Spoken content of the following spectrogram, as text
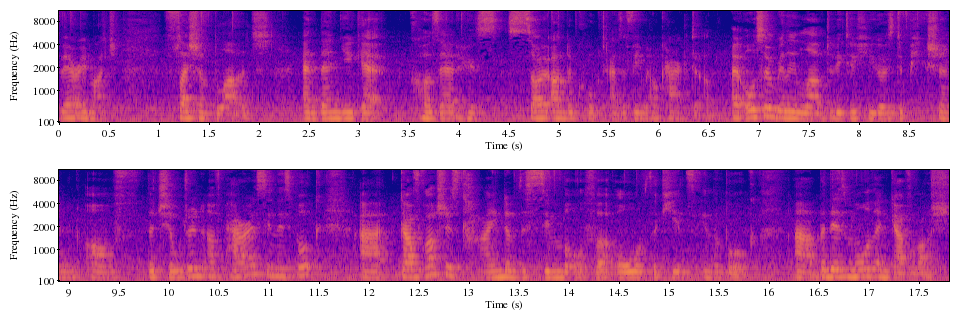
very much flesh and blood. And then you get Cosette, who's so undercooked as a female character. I also really loved Victor Hugo's depiction of the children of Paris in this book. Uh, Gavroche is kind of the symbol for all of the kids in the book. Uh, but there's more than Gavroche,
